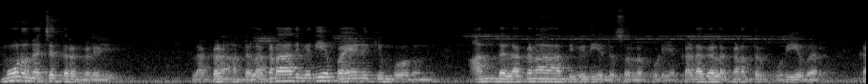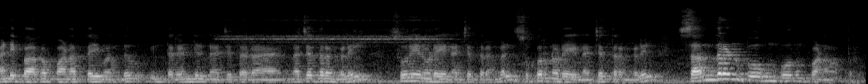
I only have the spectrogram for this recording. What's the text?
மூணு நட்சத்திரங்களில் லக்கண அந்த லக்னாதிபதியை பயணிக்கும் போதும் அந்த லக்னாதிபதி என்று சொல்லக்கூடிய கடக லக்கணத்திற்கு உரியவர் கண்டிப்பாக பணத்தை வந்து இந்த ரெண்டு நட்சத்திர நட்சத்திரங்களில் சூரியனுடைய நட்சத்திரங்கள் சுக்கரனுடைய நட்சத்திரங்களில் சந்திரன் போகும்போதும் பணம் வந்துடும்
